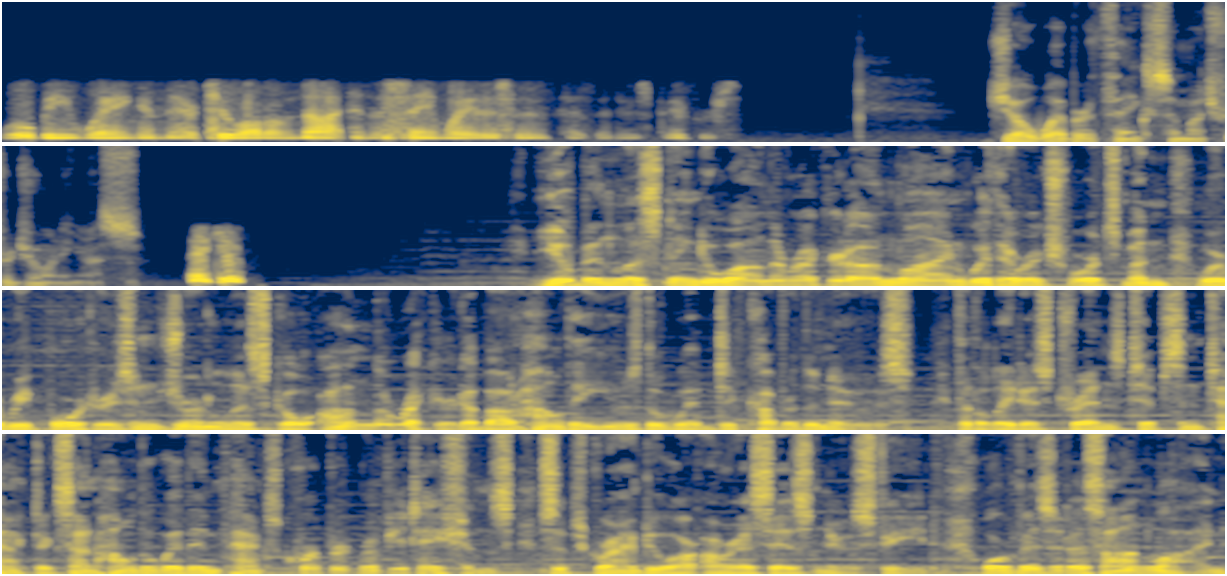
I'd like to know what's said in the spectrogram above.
we'll be weighing in there too, although not in the same way as the, as the newspapers. Joe Weber, thanks so much for joining us. Thank you. You've been listening to On the Record Online with Eric Schwartzman, where reporters and journalists go on the record about how they use the web to cover the news. For the latest trends, tips, and tactics on how the web impacts corporate reputations, subscribe to our RSS news feed or visit us online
